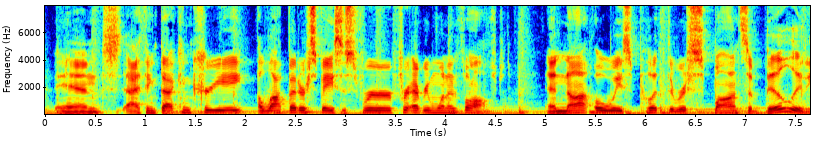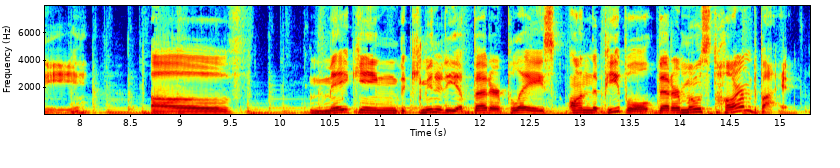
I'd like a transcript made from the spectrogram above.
And I think that can create a lot better spaces for, for everyone involved and not always put the responsibility of making the community a better place on the people that are most harmed by it.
